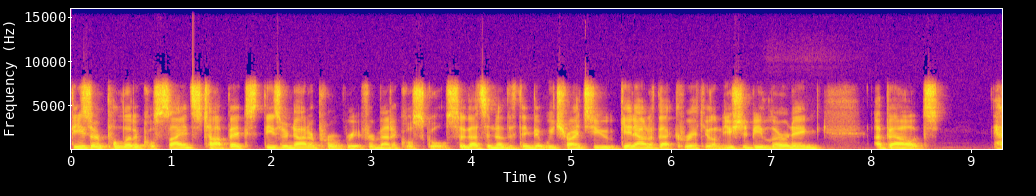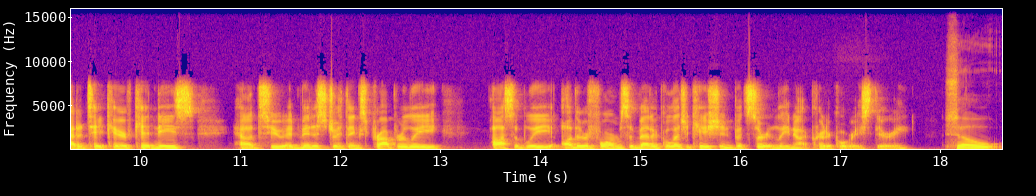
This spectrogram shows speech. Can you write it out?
these are political science topics. These are not appropriate for medical school. So that's another thing that we try to get out of that curriculum. You should be learning about how to take care of kidneys, how to administer things properly, possibly other forms of medical education, but certainly not critical race theory. So,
